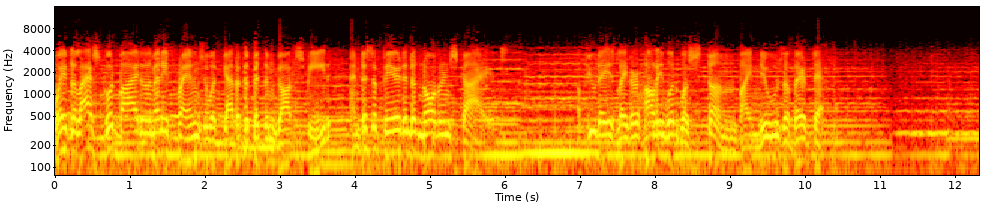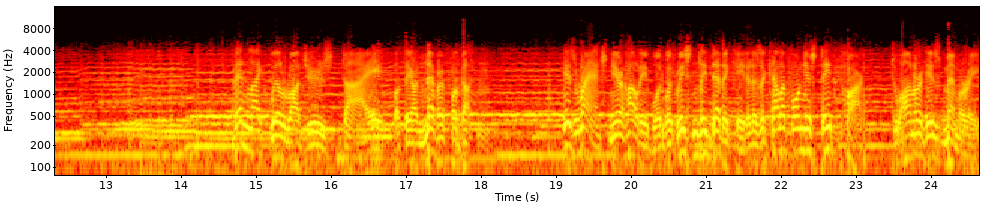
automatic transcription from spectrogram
waved a last goodbye to the many friends who had gathered to bid them Godspeed, and disappeared into northern skies. A few days later, Hollywood was stunned by news of their death. Men like Will Rogers die, but they are never forgotten. His ranch near Hollywood was recently dedicated as a California state park to honor his memory.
